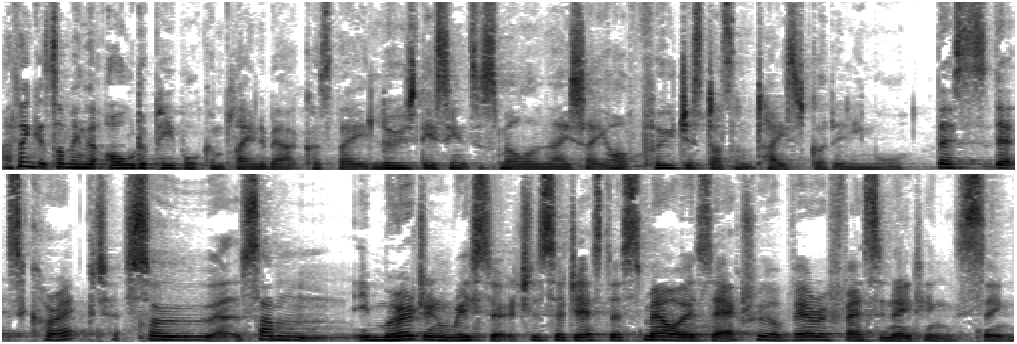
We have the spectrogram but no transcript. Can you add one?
I think it's something that older people complain about because they lose their sense of smell and they say, "Oh, food just doesn't taste good anymore." That's that's correct. So uh, some emerging research suggests that smell is actually a very fascinating thing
